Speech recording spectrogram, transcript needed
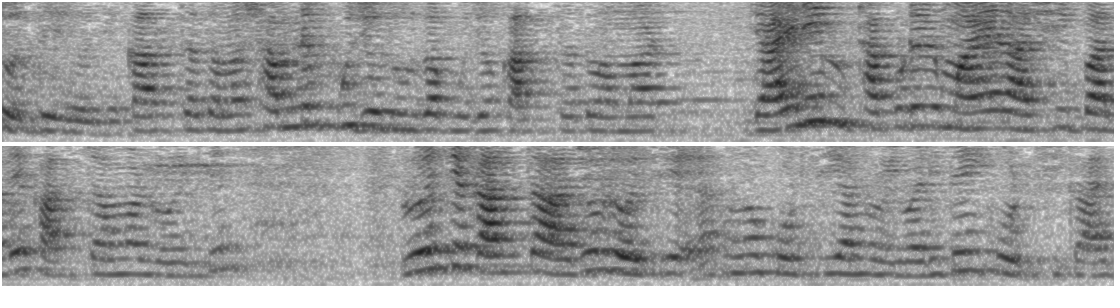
চলতেই রয়েছে। কাজটা তো আমার সামনে পুজো, দুর্গা পুজো, কাজটা তো আমার যায়নি। ঠাকুরের মায়ের আশীর্বাদে কাজটা আমার রয়েছে। রয়েছে কাজটা, আজও রয়েছে। এখনও করছি আমি, ওই বাড়িতেই করছি কাজ।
